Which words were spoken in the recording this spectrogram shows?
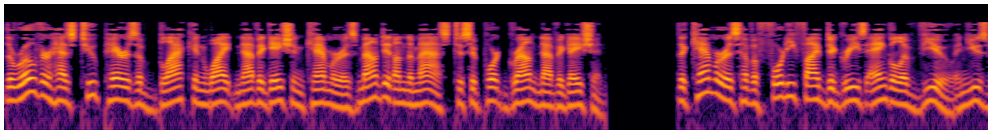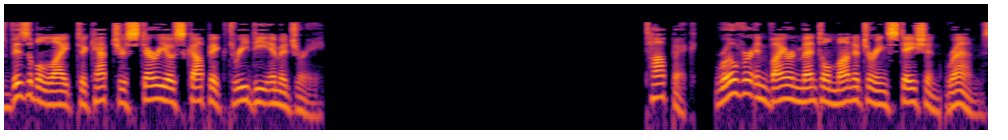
The rover has two pairs of black and white navigation cameras mounted on the mast to support ground navigation. The cameras have a 45 degrees angle of view and use visible light to capture stereoscopic 3D imagery. Rover Environmental Monitoring Station REMS.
